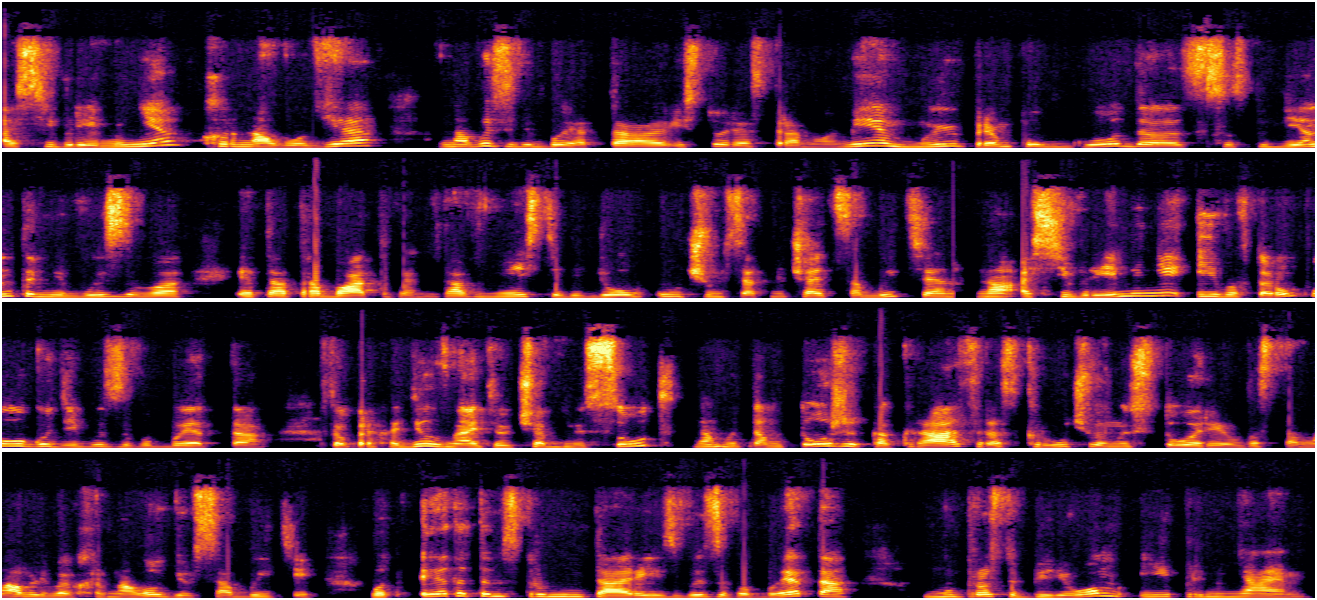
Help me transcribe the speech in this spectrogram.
оси времени, хронология, на вызове бета история астрономии мы прям полгода со студентами вызова это отрабатываем, да, вместе ведем, учимся отмечать события на оси времени, и во втором полугодии вызова бета, кто проходил, знаете, учебный суд, да, мы там тоже как раз раскручиваем историю, восстанавливая хронологию событий. Вот этот инструментарий из вызова бета мы просто берем и применяем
